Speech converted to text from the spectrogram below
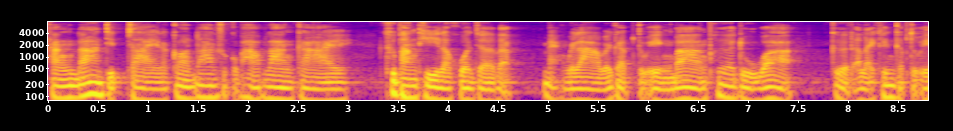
ทั้งด้านจิตใจแล้วก็ด้านสุขภาพร่างกาย คือบางทีเราควรจะแบบแบ่งเวลาไว้กับตัวเองบ้าง เพื่อดูว่าเกิดอะไรขึ้นกับตัวเอ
